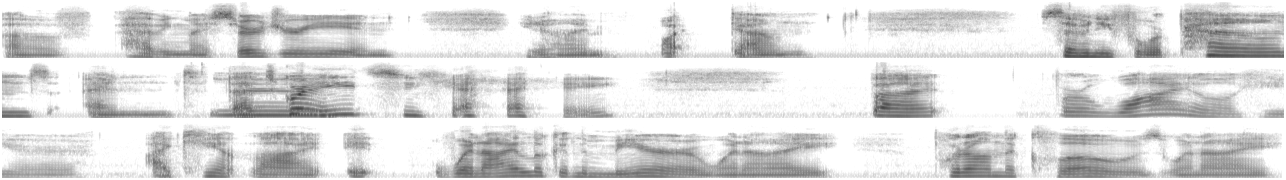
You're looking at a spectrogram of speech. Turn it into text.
of having my surgery, and you know I'm what down 74 pounds, and Yay. that's great, yay! But for a while here, I can't lie. It when I look in the mirror, when I put on the clothes, when I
